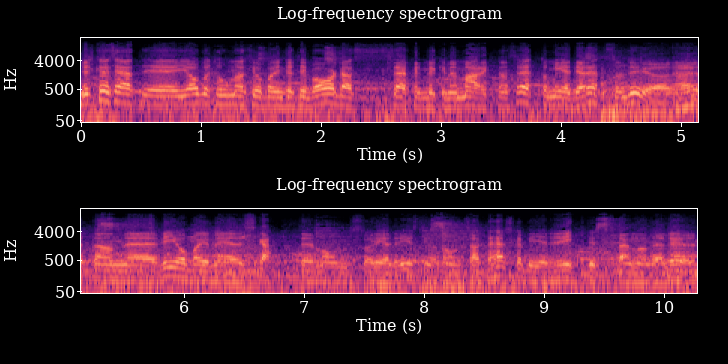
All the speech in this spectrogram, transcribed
Nu ska jag säga att eh, jag och Thomas jobbar inte till vardags särskilt mycket med marknadsrätt och medierätt som du gör. Utan eh, vi jobbar ju med skatter, moms och redovisning och sånt. Så att det här ska bli riktigt spännande, eller hur?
